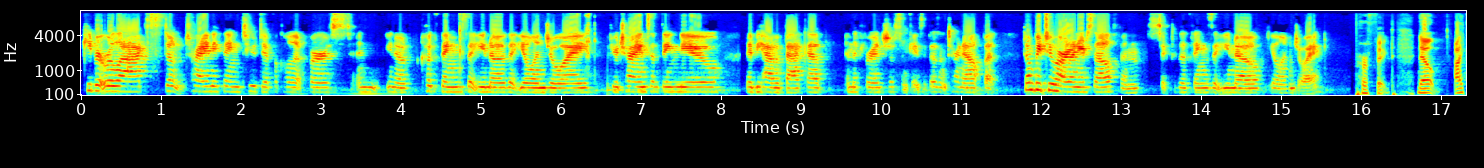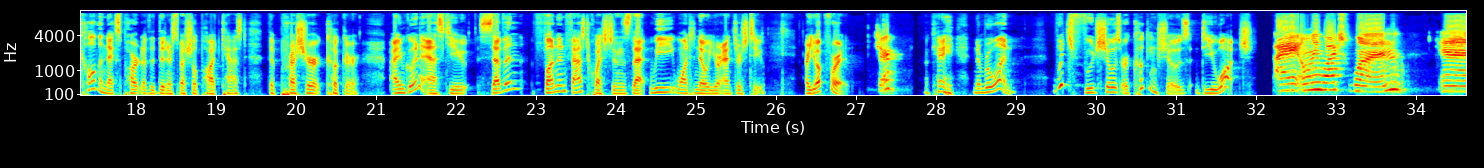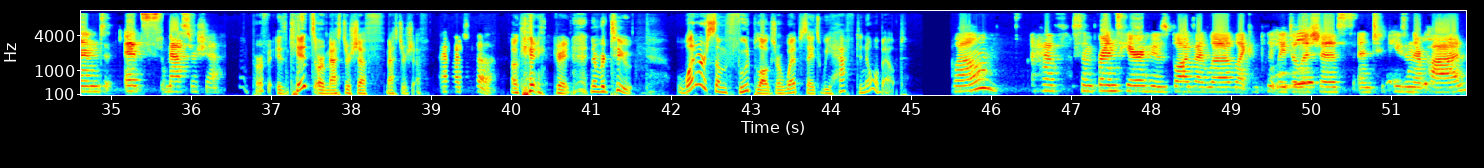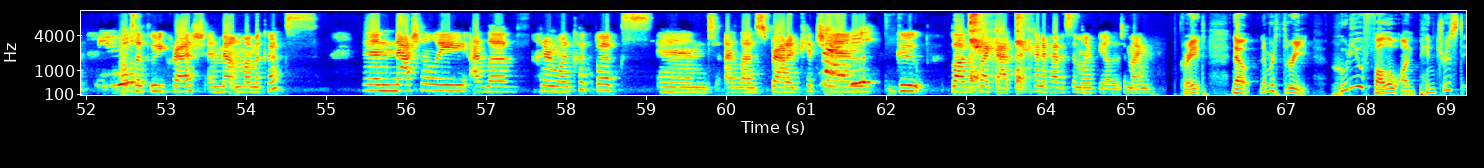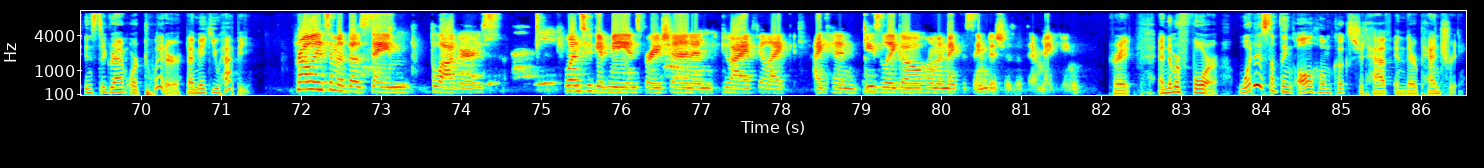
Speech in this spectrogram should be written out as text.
keep it relaxed. Don't try anything too difficult at first, and you know, cook things that you know that you'll enjoy. If you're trying something new, maybe have a backup in the fridge just in case it doesn't turn out. But don't be too hard on yourself and stick to the things that you know you'll enjoy. Perfect. Now, I call the next part of the Dinner Special podcast the pressure cooker. I'm going to ask you seven fun and fast questions that we want to know your answers to. Are you up for it? Sure. Okay. Number one Which food shows or cooking shows do you watch? I only watch one, and it's MasterChef. Perfect. Is kids or MasterChef MasterChef? I watch both. Okay, great. Number two What are some food blogs or websites we have to know about? Well, I have some friends here whose blogs I love, like Completely Delicious and Two Peas in Their Pod. Also, Foodie Crush and Mountain Mama Cooks. Then nationally, I love 101 Cookbooks and I love Sprouted Kitchen, Goop, blogs like that that kind of have a similar feel to mine. Great. Now, number three, who do you follow on Pinterest, Instagram, or Twitter that make you happy? Probably some of those same bloggers, ones who give me inspiration and who I feel like I can easily go home and make the same dishes that they're making. Great. And number four, what is something all home cooks should have in their pantry?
